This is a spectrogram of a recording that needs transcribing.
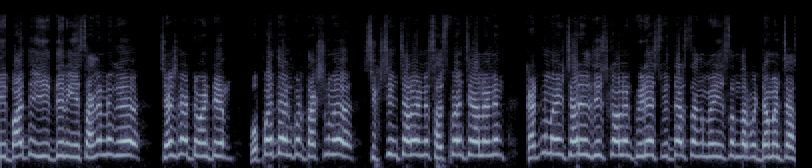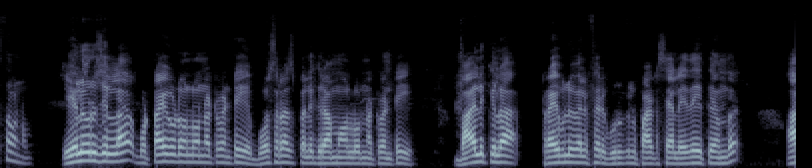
ఈ బాధ్య ఈ దీని ఈ సంఘటనకు చేసినటువంటి ఉపాధ్యాయులను కూడా తక్షణమే శిక్షించాలని సస్పెండ్ చేయాలని కఠినమైన చర్యలు తీసుకోవాలని పీడిఎస్ విద్యార్థి సంఘం ఈ సందర్భంగా డిమాండ్ చేస్తా ఉన్నాం. ఏలూరు జిల్లా బుట్టాయిగూడెంలో ఉన్నటువంటి బోసరాజుపల్లి గ్రామంలో ఉన్నటువంటి బాలికల ట్రైబల్ వెల్ఫేర్ గురుకుల పాఠశాల ఏదైతే ఉందో ఆ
